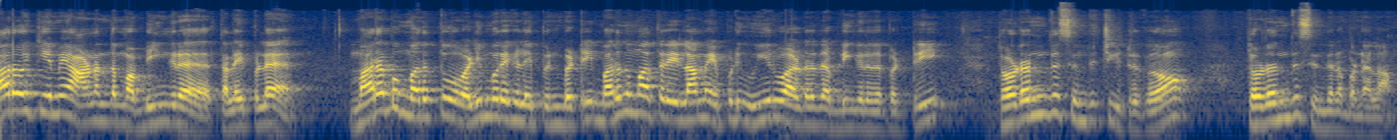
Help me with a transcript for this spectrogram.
ஆரோக்கியமே ஆனந்தம் அப்படிங்கிற தலைப்பில் மரபு மருத்துவ வழிமுறைகளை பின்பற்றி மருந்து மாத்திரை இல்லாமல் எப்படி உயிர் வாழ்கிறது அப்படிங்கிறத பற்றி தொடர்ந்து சிந்திச்சுக்கிட்டு இருக்கிறோம். தொடர்ந்து சிந்தனை பண்ணலாம்.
